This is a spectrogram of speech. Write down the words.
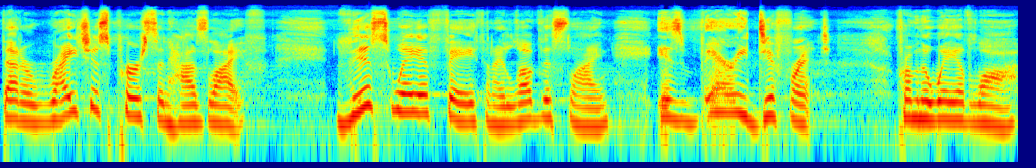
that a righteous person has life. This way of faith, and I love this line, is very different from the way of law,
